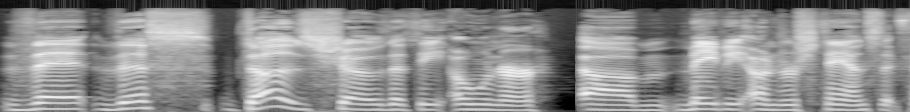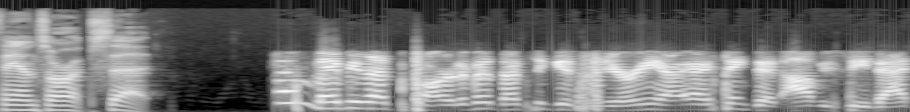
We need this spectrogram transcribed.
that this does show that the owner um, maybe understands that fans are upset. Maybe that's part of it. That's a good theory. I, I think that obviously that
